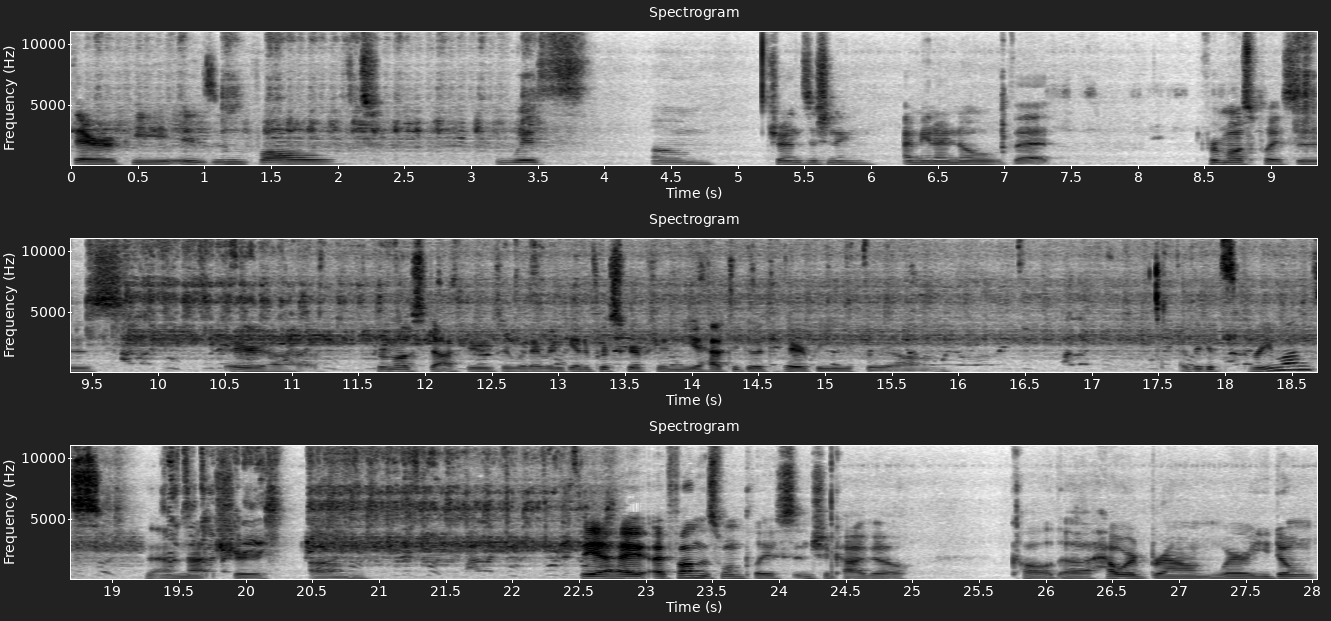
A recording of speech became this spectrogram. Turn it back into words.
therapy is involved with um, transitioning. I mean, I know that for most places, or uh, for most doctors or whatever, to get a prescription, you have to go to therapy for um, I think it's three months. I'm not sure. Um, but yeah, I, I found this one place in Chicago called uh, Howard Brown where you don't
